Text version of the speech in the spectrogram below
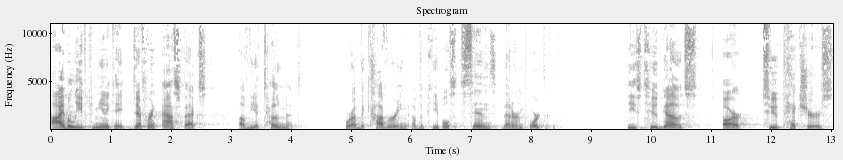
I believe, communicate different aspects of the atonement or of the covering of the people's sins that are important. These two goats are two pictures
